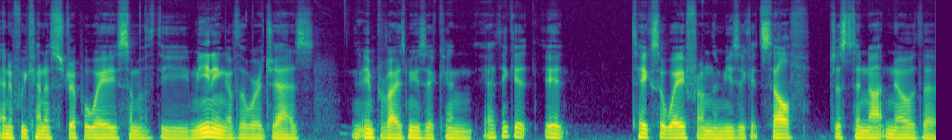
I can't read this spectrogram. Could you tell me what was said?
and if we kind of strip away some of the meaning of the word jazz improvised music and i think it it takes away from the music itself just to not know the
